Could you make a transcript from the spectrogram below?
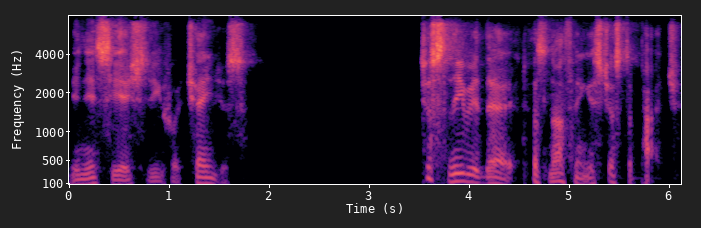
You need CH3 for changes. Just leave it there. It does nothing. It's just a patch.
